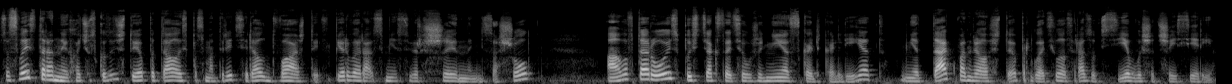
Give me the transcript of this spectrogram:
Со своей стороны хочу сказать, что я пыталась посмотреть сериал дважды. В первый раз мне совершенно не зашел, а во второй, спустя, кстати, уже несколько лет, мне так понравилось, что я проглотила сразу все вышедшие серии.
